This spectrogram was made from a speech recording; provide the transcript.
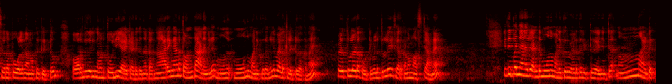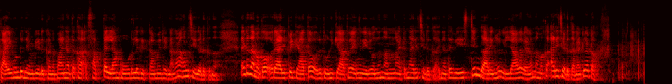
സിറപ്പ് പോലെ നമുക്ക് കിട്ടും. ഓറഞ്ച് തൊലി നമ്മൾ തൊലിയായിട്ട് എടുക്കുന്നത് കേട്ടോ. നാരങ്ങയുടെ തൊണ്ടാണെങ്കിൽ മൂന്ന് മൂന്ന് മണിക്കൂറെങ്കിലും വെള്ളത്തിലിട്ട് വെക്കണേ. വെളുത്തുള്ളിയുടെ കൂട്ടി. വെളുത്തുള്ളി ചേർക്കണം മസ്റ്റാണേ ഇതിപ്പോൾ ഞാനൊരു രണ്ട് മൂന്ന് മണിക്കൂർ വെള്ളത്തിൽ ഇട്ട് കഴിഞ്ഞിട്ട് നന്നായിട്ട് കൈകൊണ്ട് എടുക്കണം അപ്പോൾ അതിനകത്ത് സത്തെല്ലാം കൂടുതൽ കിട്ടാൻ വേണ്ടിയിട്ടാണ് അങ്ങനെ ചെയ്തെടുക്കുന്നത്. എന്നിട്ട് നമുക്ക് ഒരു അരിപ്പയ്ക്കകത്തോ ഒരു തുണിക്കകത്തോ എങ്ങനെയും ഒന്ന് നന്നായിട്ട് അരിച്ചെടുക്കുക. ഇതിനകത്ത് വേസ്റ്റും കാര്യങ്ങളും ഇല്ലാതെ വേണം നമുക്ക് അരിച്ചെടുക്കാനായിട്ട് കേട്ടോ.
